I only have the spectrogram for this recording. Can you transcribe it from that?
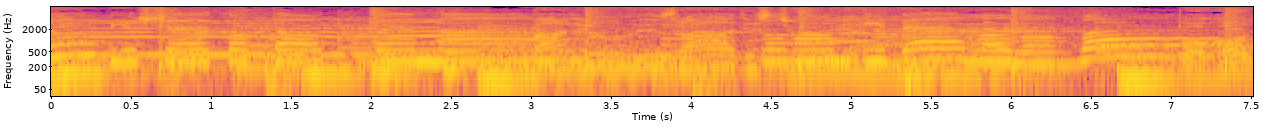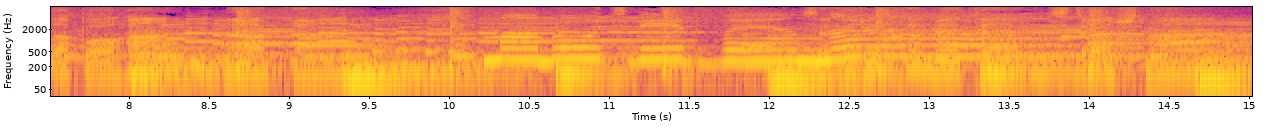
Вип'ю ще ковток вина, малюю з радістю Кругом я. іде голова, Погода погана там, мабуть, від завірюха вина. мете страшна,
